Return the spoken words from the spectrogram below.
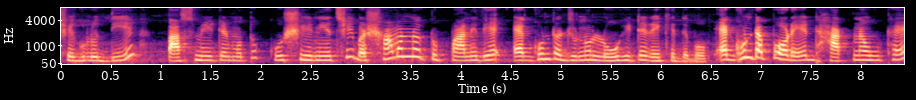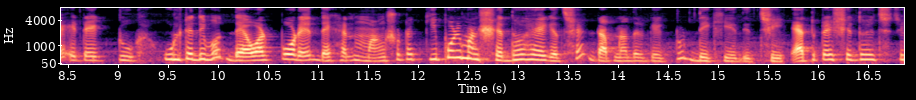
সেগুলো দিয়ে পাঁচ মিনিটের মতো কষিয়ে নিয়েছি। এবার সামান্য একটু পানি দিয়ে এক ঘণ্টার জন্য লো হিটে রেখে দেব। এক ঘণ্টা পরে ঢাকনা উঠায় এটা একটু উল্টে দিব। দেওয়ার পরে দেখেন মাংসটা কি পরিমাণ সেদ্ধ হয়ে গেছে এটা আপনাদেরকে একটু দেখিয়ে দিচ্ছি। এতটাই সেদ্ধ হয়েছে যে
